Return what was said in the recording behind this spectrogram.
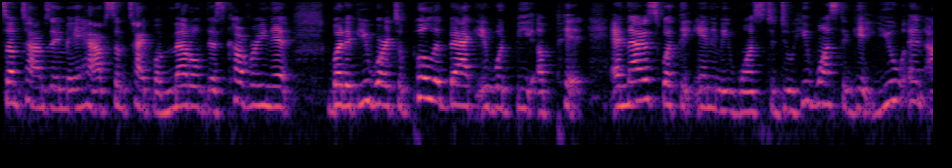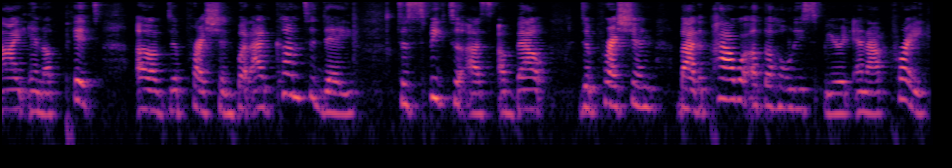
sometimes they may have some type of metal that's covering it but if you were to pull it back it would be a pit. And that is what the enemy wants to do. He wants to get you and i in a pit of depression. But i've come today to speak to us about depression by the power of the Holy Spirit. And I pray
